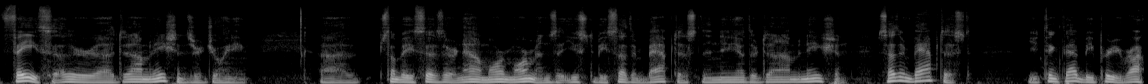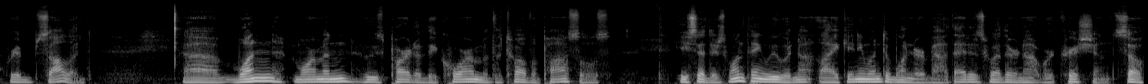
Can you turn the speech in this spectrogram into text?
faiths, other uh, denominations are joining. Uh, somebody says there are now more Mormons that used to be Southern Baptist than any other denomination. Southern Baptist, you'd think that'd be pretty rock rib solid. Uh, one Mormon who's part of the Quorum of the Twelve Apostles he said, There's one thing we would not like anyone to wonder about. That is whether or not we're Christians. So,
